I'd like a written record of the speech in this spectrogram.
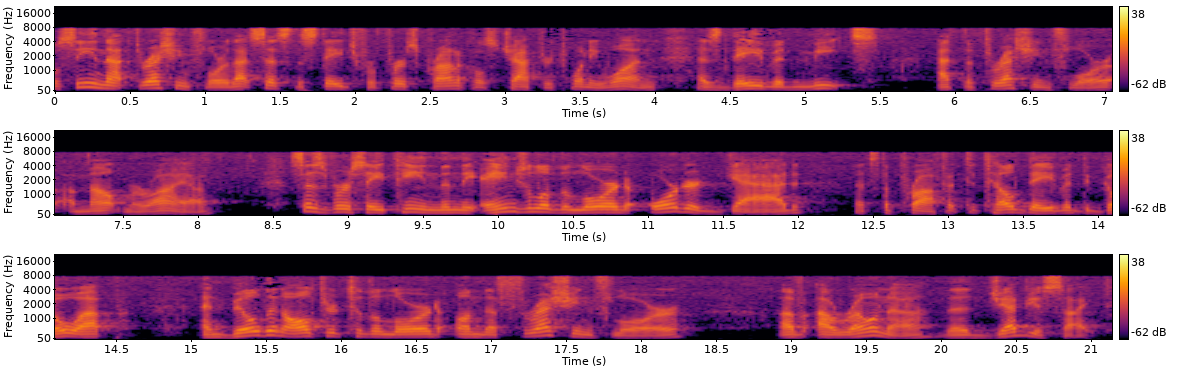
Well, seeing that threshing floor, that sets the stage for 1 Chronicles chapter 21 as David meets at the threshing floor of Mount Moriah. It says verse 18, Then the angel of the Lord ordered Gad, that's the prophet, to tell David to go up and build an altar to the Lord on the threshing floor of Araunah the Jebusite.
